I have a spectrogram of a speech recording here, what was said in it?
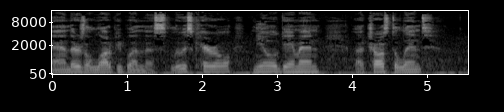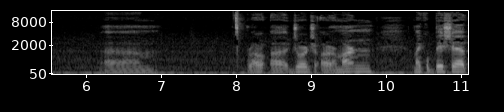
and there's a lot of people in this. Lewis Carroll, Neil Gaiman, uh, Charles de Lint, um, uh, George R. R. Martin, Michael Bishop,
